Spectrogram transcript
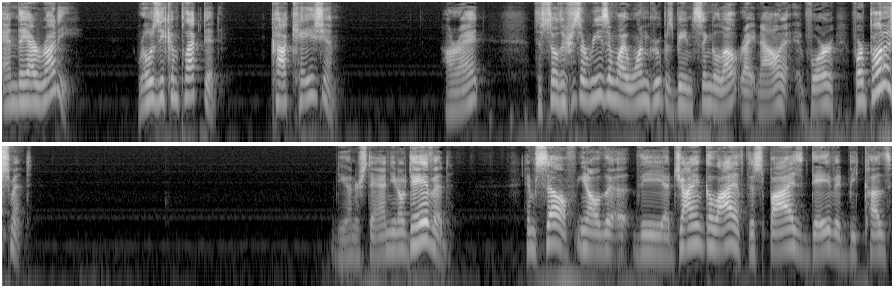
and they are ruddy, rosy complected, Caucasian. All right? So there's a reason why one group is being singled out right now eh, for, for punishment. Do you understand? You know, David himself, you know, the the uh, giant Goliath despised David because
